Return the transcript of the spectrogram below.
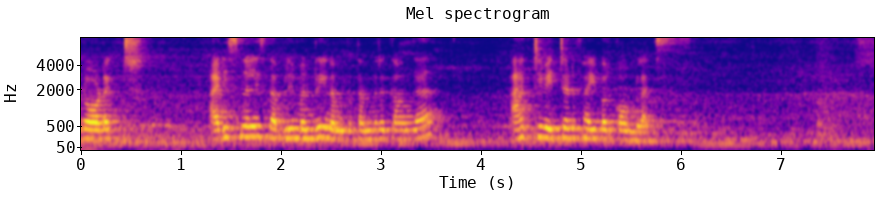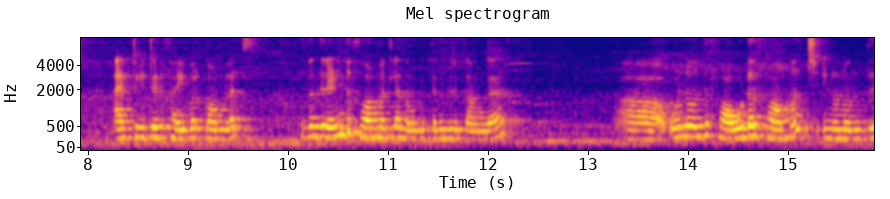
ப்ராடக்ட் அடிஷ்னலி சப்ளிமெண்ட்ரி நமக்கு தந்திருக்காங்க. Activated fibre complex activated fibre complex இது வந்து ரெண்டு ஃபார்மேட்டில் நமக்கு தெரிஞ்சிருக்காங்க ஒன்று வந்து பவுடர் ஃபார்மட் இன்னொன்று வந்து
